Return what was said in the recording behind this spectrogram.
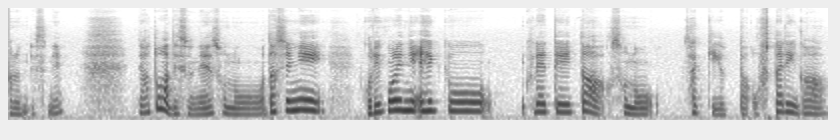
あるんですね。であとはですねその私にゴリゴリに影響をくれていたそのさっき言ったお二人が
